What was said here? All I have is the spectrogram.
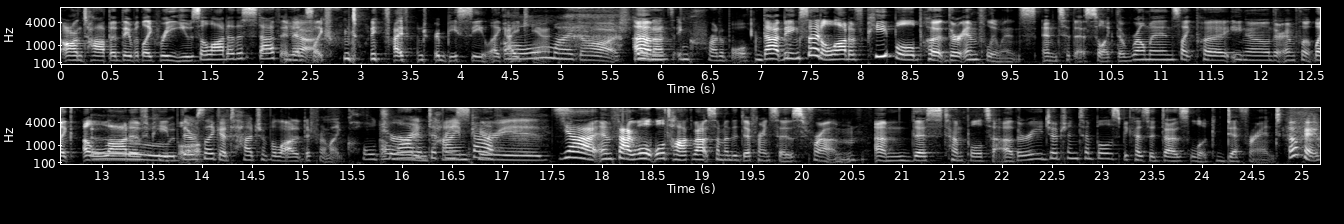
on top of they would like reuse a lot of this stuff and it's like from 2500 BC like I Oh can't. my gosh. Yeah, Um, that's incredible. that being said, a lot of people put their influence into this. So like the Romans like put, you know, their influence like a lot of people. There's like a touch of a lot of different like culture and time stuff. periods. Yeah, in fact, we'll we'll talk about some of the differences from um this temple to other Egyptian temples because it does look different. Okay.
